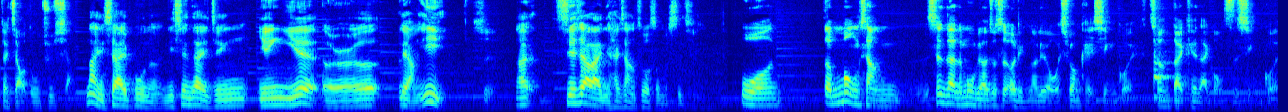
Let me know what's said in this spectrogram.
的角度去想。那你下一步呢？你现在已经年营业额两亿，是。那接下来你还想做什么事情？我的梦想，现在的目标就是二零二六，我希望可以新规，希望带可以带公司新规。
